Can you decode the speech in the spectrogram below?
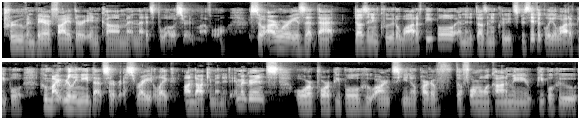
prove and verify their income and that it's below a certain level. So our worry is that that doesn't include a lot of people and then it doesn't include specifically a lot of people who might really need that service right? Like undocumented immigrants or poor people who aren't you know part of the formal economy people who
